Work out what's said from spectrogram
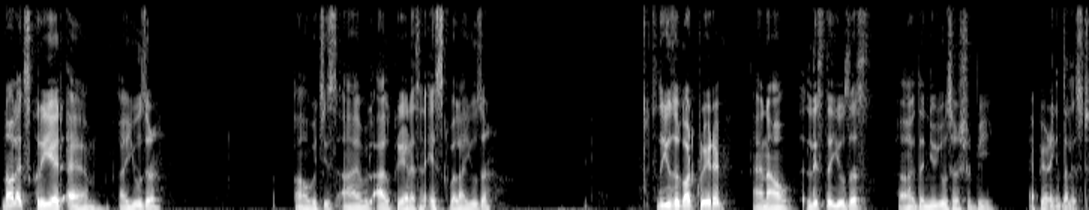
Now let's create a, a user, uh, which is I will I'll create as an SQLi user. So the user got created, and now list the users. Uh, the new user should be appearing in the list.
